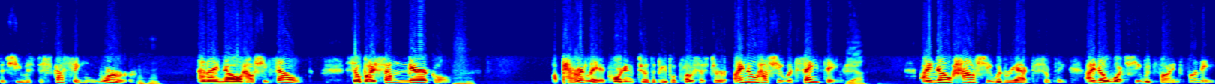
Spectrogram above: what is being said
that she was discussing were, Mhm. and I know how she felt. So by some miracle, apparently, according to the people closest to her, I know how she would say things. Yeah. I know how she would react to something. I know what she would find funny.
